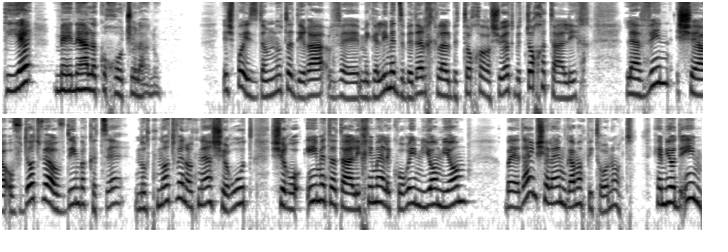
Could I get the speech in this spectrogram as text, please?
תהיה מעיני הלקוחות שלנו. יש פה הזדמנות אדירה, ומגלים את זה בדרך כלל בתוך הרשויות, בתוך התהליך, להבין שהעובדות והעובדים בקצה, נותנות ונותני השירות שרואים את התהליכים האלה קורים יום-יום, בידיים שלהם גם הפתרונות. הם יודעים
